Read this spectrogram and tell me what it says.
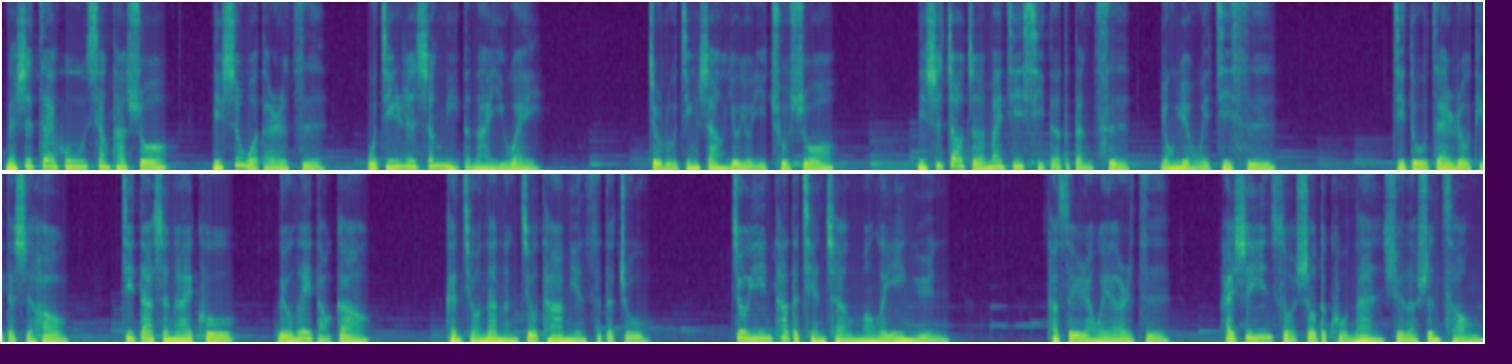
乃是在乎向他说：“你是我的儿子，我今日生你的那一位。”就如经上又有一处说：“你是照着麦基洗德的等次，永远为祭司。”基督在肉体的时候，既大声哀哭，流泪祷告。恳求那能救他免死的主，就因他的虔诚蒙了应允。他虽然为儿子，还是因所受的苦难学了顺从。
